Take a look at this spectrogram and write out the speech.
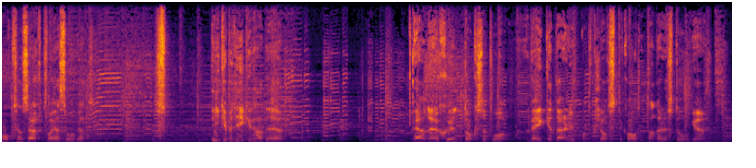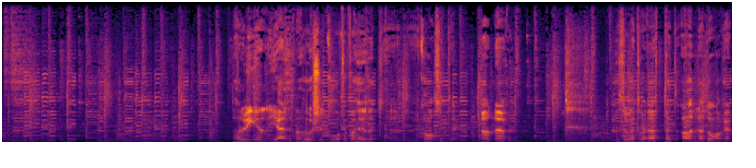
Och som sagt var jag såg att Ica-butiken hade en skylt också på väggen där ut mot Klostergatan där det stod eh, eh, hade vi ingen hjälm och hörselkåpor på huvudet. Konstigt. Men eh, det stod att det var öppet alla dagar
